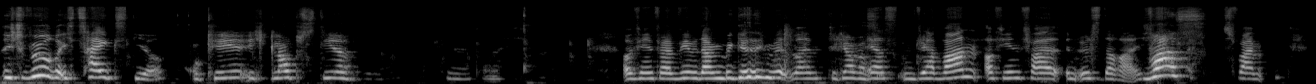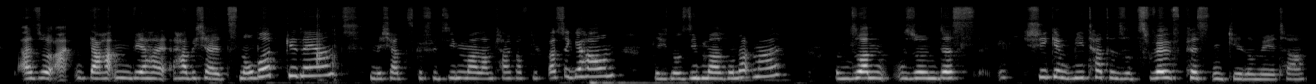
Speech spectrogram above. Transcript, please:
ich schwöre, ich zeig's dir. Okay, ich glaub's dir. Okay, Alter, ich- Auf jeden Fall, wir dann beginne ich mit meinem Digga, was? ersten. Wir waren auf jeden Fall in Österreich. Was? zwei, also a- da haben wir halt, habe ich halt Snowboard gelernt. Mich hat es gefühlt siebenmal am Tag auf die Fresse gehauen. Nicht nur siebenmal, hundertmal. Und so, so das Skigebiet hatte so zwölf Pistenkilometer.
